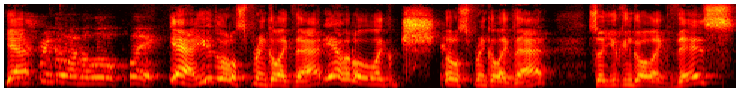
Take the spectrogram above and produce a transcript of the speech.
Yeah. Like sprinkle on a little plate. Yeah, you do a little sprinkle like that. Yeah, a little like little sprinkle like that. So you can go like this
